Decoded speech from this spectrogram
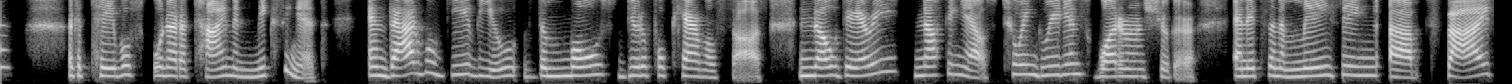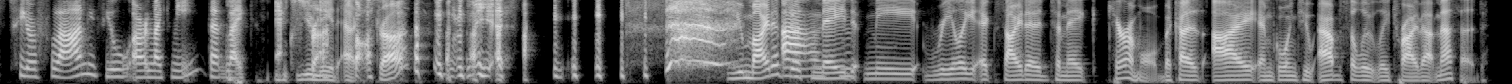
like a tablespoon at a time, and mixing it and that will give you the most beautiful caramel sauce. No dairy, nothing else. Two ingredients, water and sugar. And it's an amazing uh, size to your flan if you are like me, that like extra. You need extra? yes. you might have just uh, made me really excited to make caramel because I am going to absolutely try that method.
